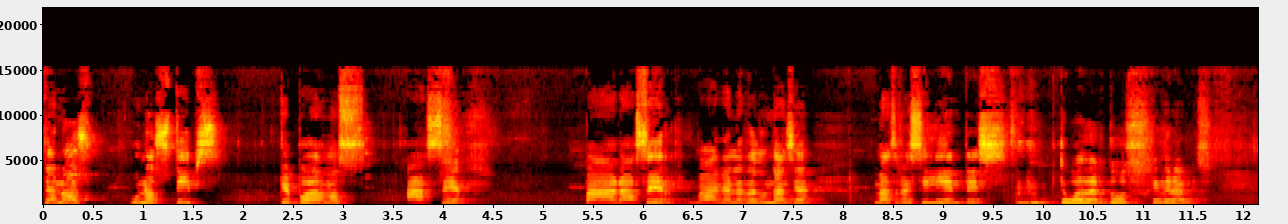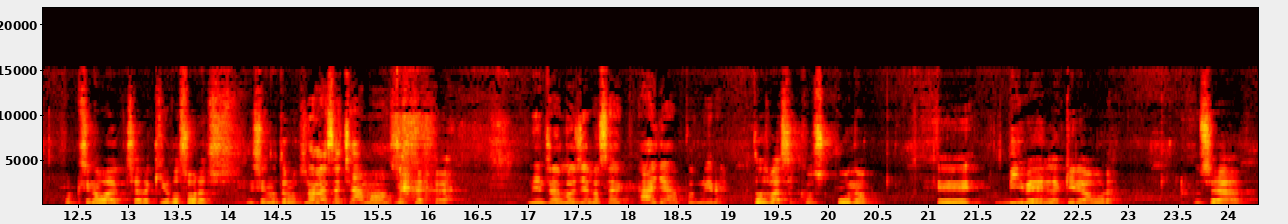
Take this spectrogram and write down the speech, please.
Danos unos tips que podamos hacer para ser, vaga la redundancia, más resilientes. Te voy a dar dos generales. Porque si no va a echar aquí dos horas diciéndotelos. No las echamos. Mientras los hielos haya, pues mira. Dos básicos. Uno, eh, vive en la aquí y ahora. O sea,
